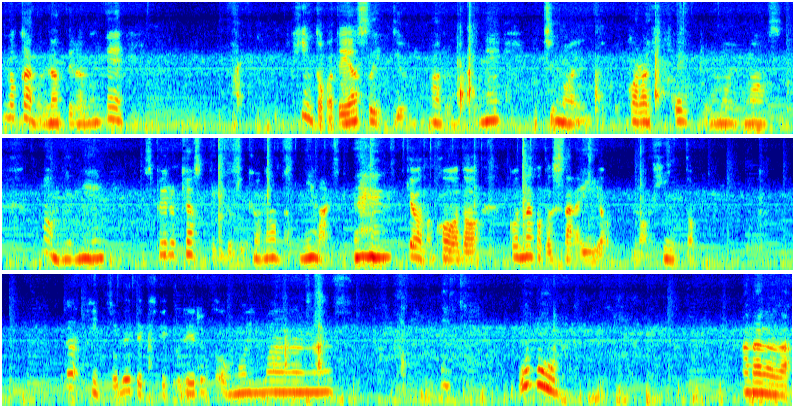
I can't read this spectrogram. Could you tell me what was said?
のカードになってるので、ヒントが出やすいっていうのがあるのでね、1枚から引こうと思います。なのでね、スペルキャスティングと今日なんだ？ろう ?2 枚。今日のコード、こんなことしたらいいよのヒントがきっと出てきてくれると思います。おおあららら。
